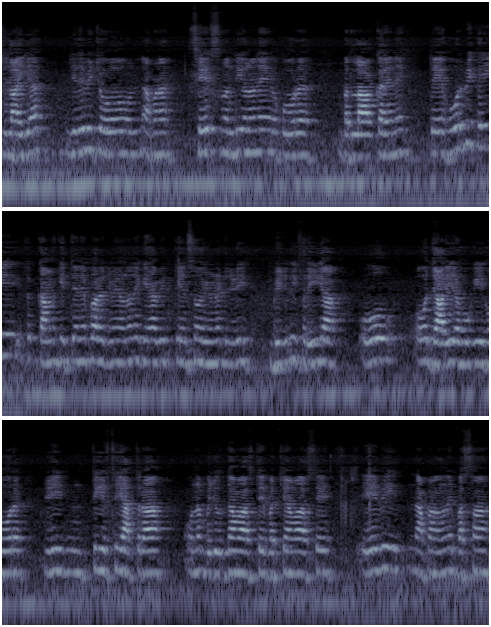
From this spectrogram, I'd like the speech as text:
ਚਲਾਈ ਆ ਜਿਹਦੇ ਵਿੱਚ ਉਹ ਆਪਣਾ ਸਿਹਤ ਸੰਬੰਧੀ ਉਹਨਾਂ ਨੇ ਹੋਰ ਬਦਲਾਅ ਕਰੇ ਨੇ ਤੇ ਹੋਰ ਵੀ ਕਈ ਕੰਮ ਕੀਤੇ ਨੇ ਪਰ ਜਿਵੇਂ ਉਹਨਾਂ ਨੇ ਕਿਹਾ ਵੀ 300 ਯੂਨਿਟ ਜਿਹੜੀ ਬਿਜਲੀ ਫ੍ਰੀ ਆ ਉਹ ਉਹ ਜਾਰੀ ਰਹੂਗੀ, ਹੋਰ ਜਿਹੜੀ ਤੀਰਥ ਯਾਤਰਾ ਉਹਨਾਂ ਬਜ਼ੁਰਗਾਂ ਵਾਸਤੇ, ਬੱਚਿਆਂ ਵਾਸਤੇ, ਇਹ ਵੀ ਆਪਾਂ ਉਹਨਾਂ ਨੇ ਬੱਸਾਂ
